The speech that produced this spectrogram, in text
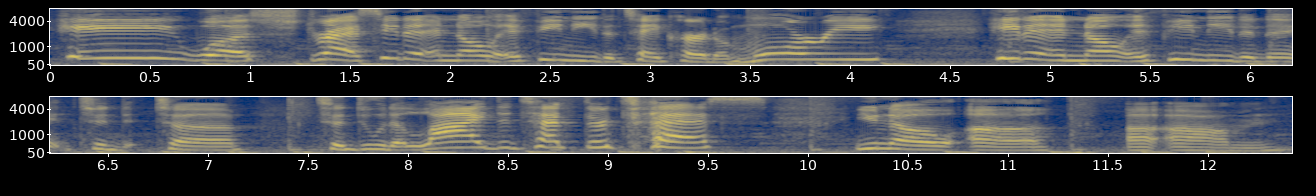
He was stressed. He didn't know if he needed to take her to Maury. He didn't know if he needed it to to to do the lie detector test. You know, uh, uh um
